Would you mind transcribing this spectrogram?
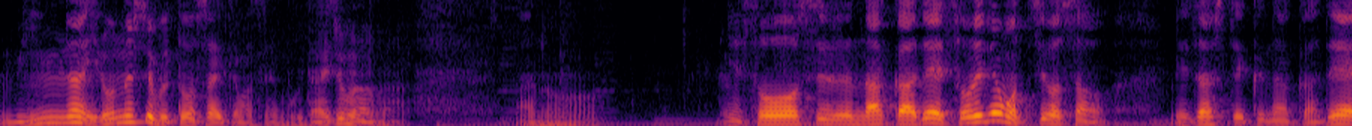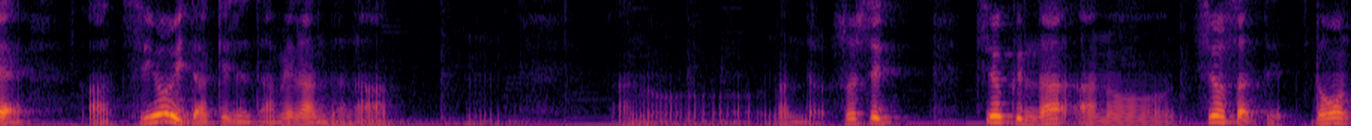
みんないろんな人ぶっ飛ばされてますね。僕大丈夫なのかな？あのね、そうする中でそれでも強さを目指していく中であ強いだけじゃダメなんだな、うん、あのなんだろう。そして強くなあの強さってどう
